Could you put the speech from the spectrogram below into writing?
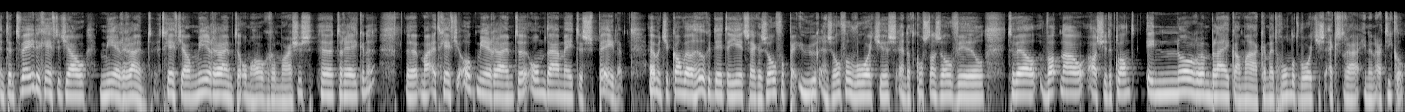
En ten tweede geeft het jou meer ruimte. Het geeft jou meer ruimte om hogere marges uh, te rekenen. Uh, maar het geeft je ook meer ruimte om daarmee te spelen. Want je kan wel heel gedetailleerd zeggen zoveel per uur en zoveel woordjes en dat kost dan zoveel. Terwijl wat nou als je de klant enorm blij kan maken met 100 woordjes extra in een artikel.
